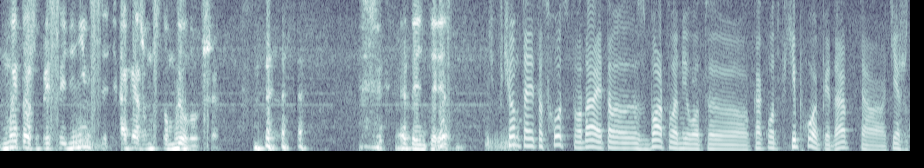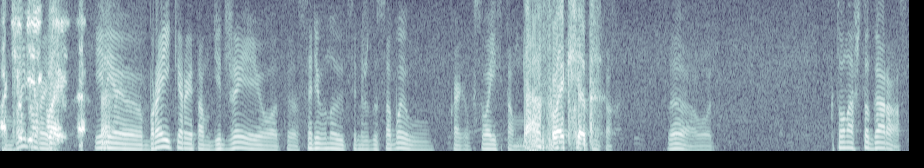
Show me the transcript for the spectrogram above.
мы тоже присоединимся и докажем, что мы лучше. Это интересно. В чем-то это сходство, да, это с батлами, вот э, как вот в хип-хопе, да, те же там и рэперы говорю, да. или брейкеры, там, диджеи, вот, э, соревнуются между собой в, как- в своих там Да, техниках. Да, вот. Кто на что гораст.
